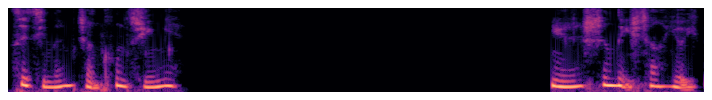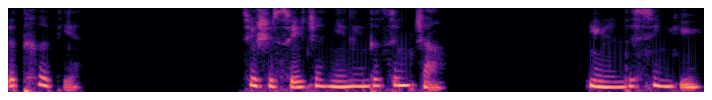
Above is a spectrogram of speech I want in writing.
自己能掌控局面。女人生理上有一个特点，就是随着年龄的增长，女人的性欲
